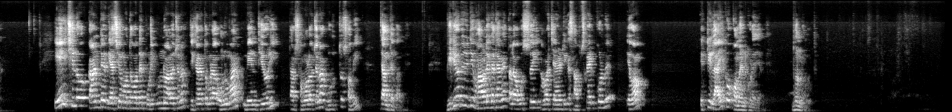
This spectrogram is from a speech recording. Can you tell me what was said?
এই ছিল কান্টের গ্যাসীয় মতবাদের পরিপূর্ণ আলোচনা, যেখানে তোমরা অনুমান মেন থিওরি তার সমালোচনা, গুরুত্ব সবই জানতে পারবে। ভিডিওটি যদি ভালো লেগে থাকে, তাহলে অবশ্যই আমার চ্যানেলটিকে সাবস্ক্রাইব করবে এবং একটি লাইক ও কমেন্ট করে যাবে। ধন্যবাদ।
